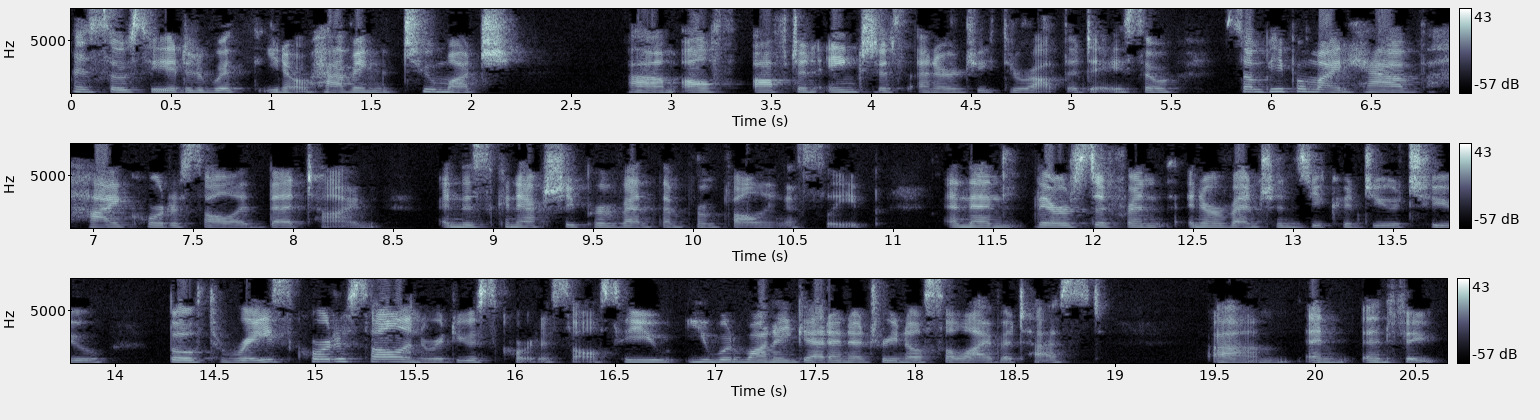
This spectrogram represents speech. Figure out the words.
associated with, you know, having too much um, often anxious energy throughout the day. So some people might have high cortisol at bedtime, and this can actually prevent them from falling asleep. And then there's different interventions you could do to both raise cortisol and reduce cortisol. So you you would want to get an adrenal saliva test um, and and fi-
